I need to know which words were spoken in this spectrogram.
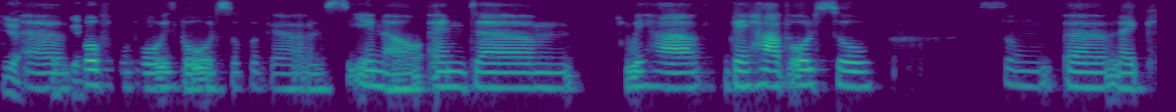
Yeah uh, okay. both for boys but also for girls you know. And um, we have they have also some uh, like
